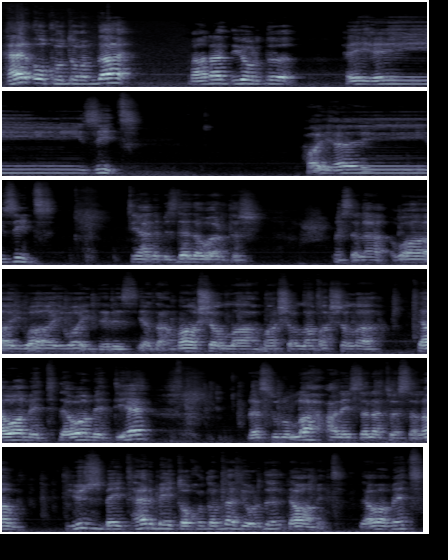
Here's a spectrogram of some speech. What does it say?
Her okuduğumda bana diyordu hey hey zit hay hey zit yani bizde de vardır. Mesela vay vay vay deriz ya da maşallah maşallah maşallah devam et devam et diye Resulullah aleyhissalatü vesselam 100 beyt her beyt okuduğumda diyordu devam et devam et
